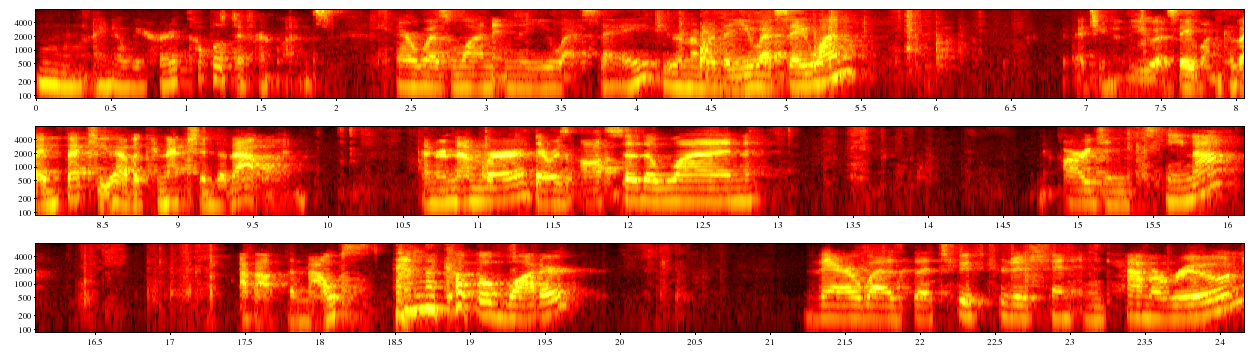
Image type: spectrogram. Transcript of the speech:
Hmm, I know we heard a couple different ones. There was one in the USA. Do you remember the USA one? I bet you know the USA one because I bet you have a connection to that one. And remember, there was also the one in Argentina about the mouse and the cup of water. There was the tooth tradition in Cameroon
